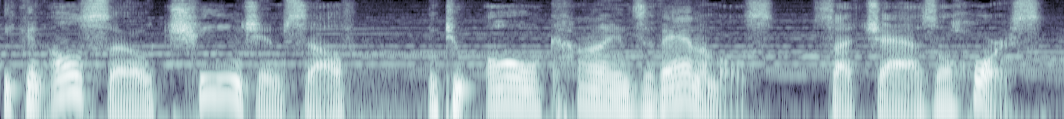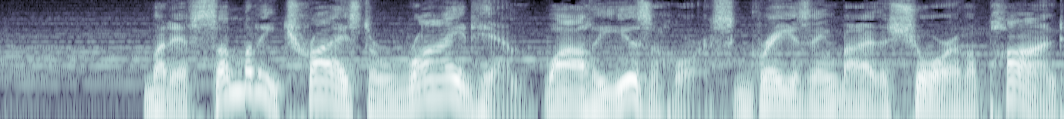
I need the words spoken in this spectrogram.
He can also change himself into all kinds of animals, such as a horse. But if somebody tries to ride him while he is a horse grazing by the shore of a pond,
